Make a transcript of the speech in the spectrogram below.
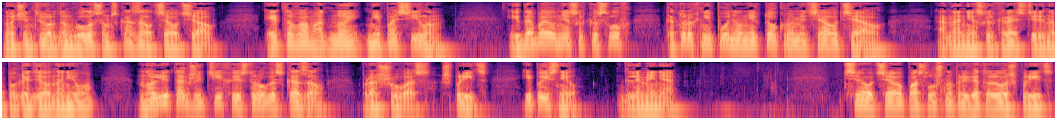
но очень твердым голосом сказал Цяо-Цяо, «Это вам одной не по силам», и добавил несколько слов — которых не понял никто, кроме Цяо-Цяо. Она несколько растерянно поглядела на него, но Ли также тихо и строго сказал «Прошу вас, шприц», и пояснил «Для меня». Цяо-Цяо послушно приготовила шприц,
